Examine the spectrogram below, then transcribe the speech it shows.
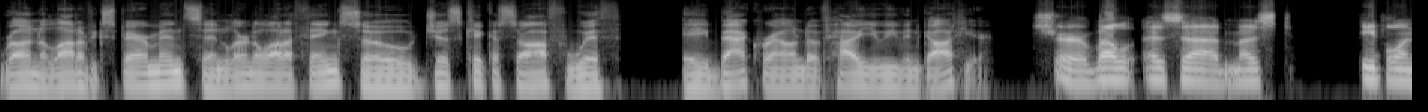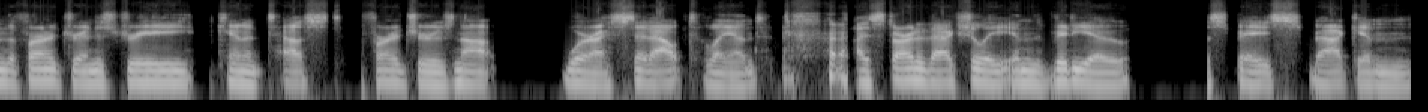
run a lot of experiments and learn a lot of things. So, just kick us off with a background of how you even got here. Sure. Well, as uh, most people in the furniture industry can attest, furniture is not where I set out to land. I started actually in the video space back in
